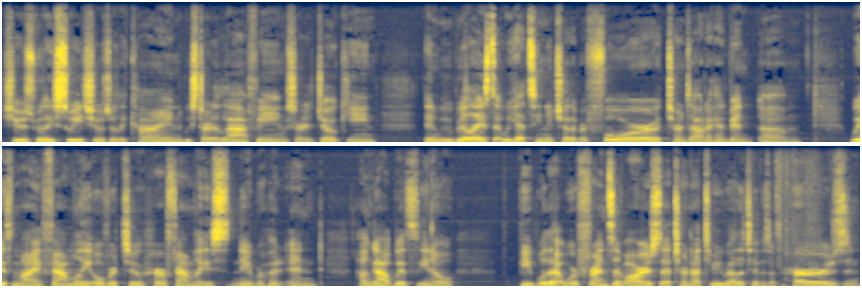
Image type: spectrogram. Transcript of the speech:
She was really sweet. She was really kind. We started laughing. We started joking. Then we realized that we had seen each other before. It turns out I had been um, with my family over to her family's neighborhood and hung out with, you know, people that were friends of ours that turned out to be relatives of hers. And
